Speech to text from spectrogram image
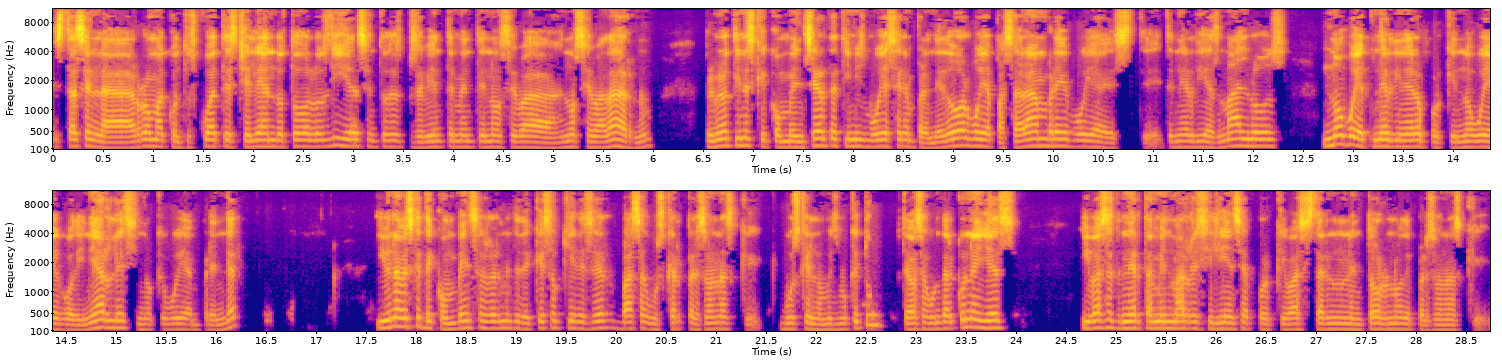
estás en la Roma con tus cuates cheleando todos los días, entonces pues evidentemente no se va, no se va a dar, ¿no? Primero tienes que convencerte a ti mismo, voy a ser emprendedor, voy a pasar hambre, voy a este, tener días malos, no voy a tener dinero porque no voy a godinearle, sino que voy a emprender. Y una vez que te convenzas realmente de que eso quieres ser, vas a buscar personas que busquen lo mismo que tú, te vas a juntar con ellas y vas a tener también más resiliencia porque vas a estar en un entorno de personas que,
